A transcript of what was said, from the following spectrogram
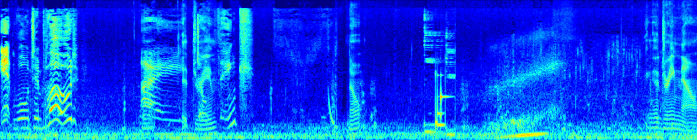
It won't implode. I Hit dream. don't think. No. We can dream now.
